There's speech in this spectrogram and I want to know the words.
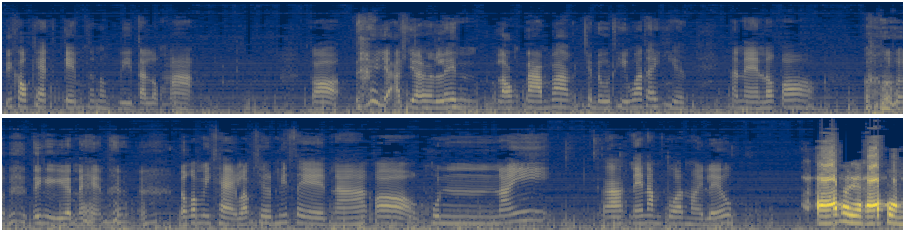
พี่เขาแคสเกมสนุกดีตลกมาก ก็อยากจะเล่นลองตามบ้างจะดูทีว่าได้กี่คะแนนแล้วก็ได้กี่คะแนนแล้วก็มีแขกรับเชิญพิเศษนะ ก็คุณไนท์ อะแนะนำตัวหน่อยเร็ว ครับสวัสดีครับ ผม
